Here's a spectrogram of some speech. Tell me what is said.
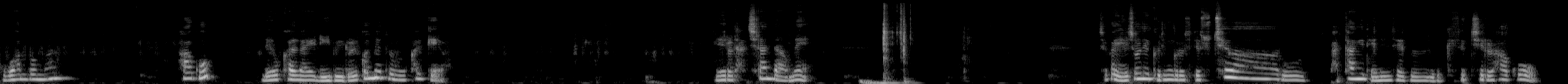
그거 한 번만 하고 네오 칼라의 리뷰를 끝내도록 할게요. 얘를 다 칠한 다음에 제가 예전에 그림 그렸을 때 수채화로 바탕이 되는 색을 이렇게 색칠을 하고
